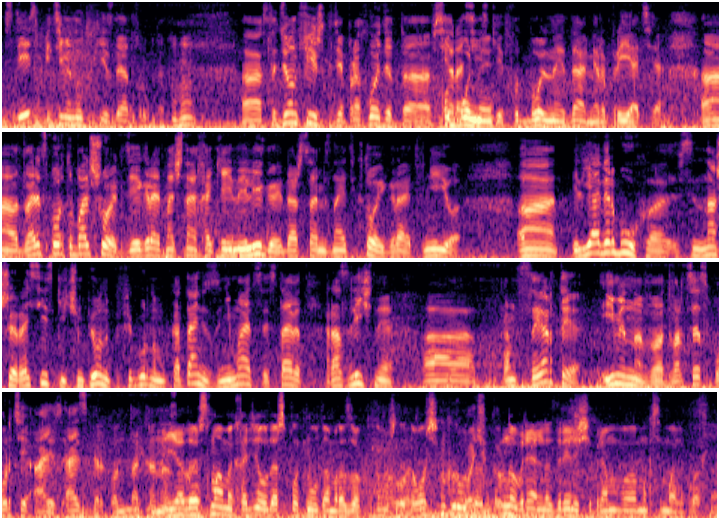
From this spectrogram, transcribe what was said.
Здесь в пяти минутах езды от фруктов. Угу. А, стадион Фиш, где проходят а, все футбольные. российские футбольные да, мероприятия. А, дворец спорта Большой, где играет ночная хоккейная лига, и даже сами знаете, кто играет в нее. А, Илья Вербух, а, наши российские чемпионы по фигурному катанию, занимаются и ставят различные а, концерты именно в дворце спорте Айс, Айсберг. Он так и называется. Я даже с мамой ходил, даже сплакнул там разок, потому что вот. это очень круто. очень круто. Ну, реально, зрелище прям максимально классное.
